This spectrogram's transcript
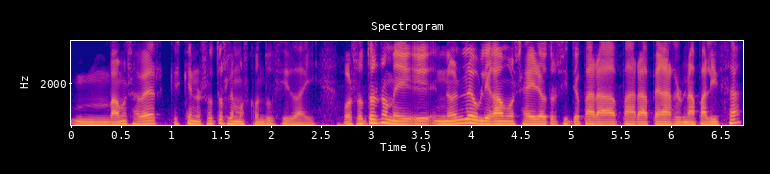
Mm, Vamos a ver, que es que nosotros le hemos conducido ahí. Vosotros no, me, no le obligamos a ir a otro sitio para, para pegarle una paliza.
